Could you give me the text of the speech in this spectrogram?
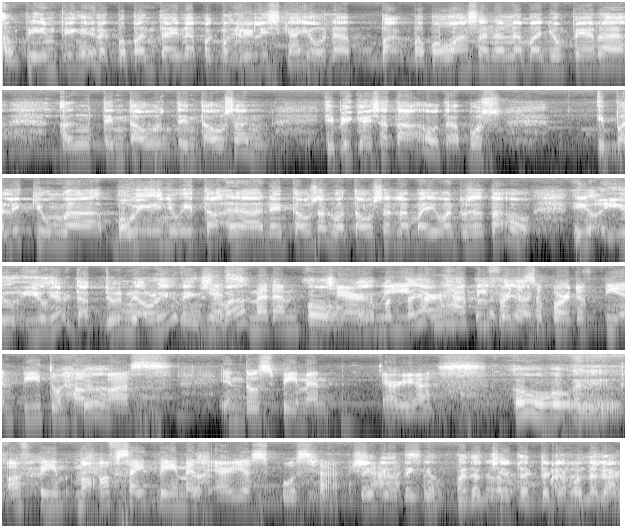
ang PNP ngayon, nagbabantay na pag mag-release kayo na ba- babawasan na naman yung pera, ang 10,000, 10,000 ibigay sa tao, tapos ibalik yung, ah, bawiin yung ita, ah, 9,000, 1,000 lang maiwan doon sa tao. You, you, you hear that during our hearings, di ba? Yes, Madam Oh, Chair, kaya we are happy for the yan. support of PNP to help Yeah. us in those payment areas. Oh, oh, eh, Off pay, off-site payment areas po siya. thank you, thank you. So, Madam Chair, dagdagan ko na lang.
